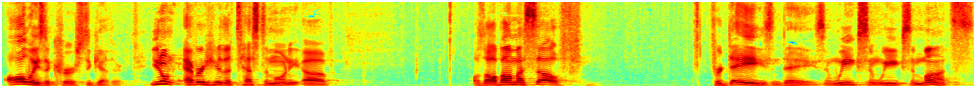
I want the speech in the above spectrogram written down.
always occurs together. You don't ever hear the testimony of, I was all by myself for days and days and weeks and weeks and months.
